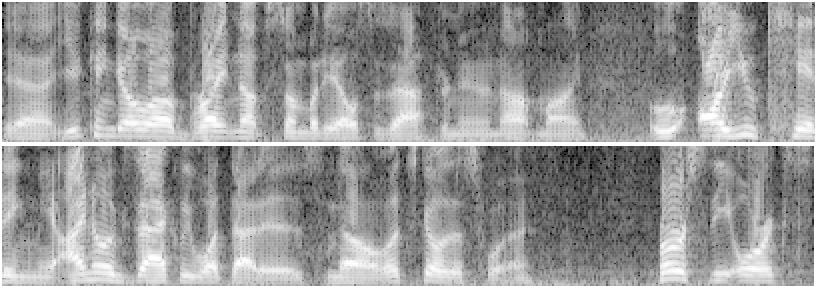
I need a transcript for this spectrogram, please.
Yeah, you can go uh, brighten up somebody else's afternoon, not mine. L are you kidding me? I know exactly what that is. No, let's go this way. First the orcs,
